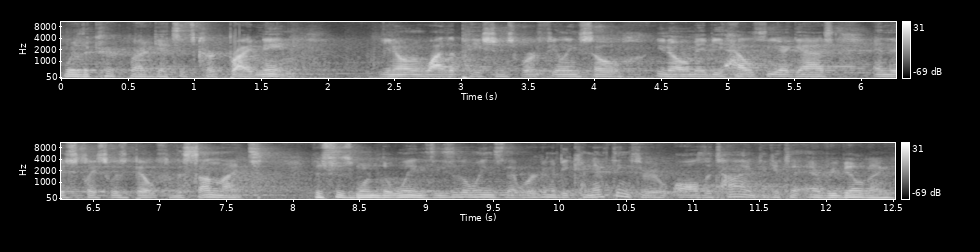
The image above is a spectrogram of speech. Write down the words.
where the Kirkbride gets its Kirkbride name. You know, why the patients were feeling so, you know, maybe healthy, I guess, and this place was built for the sunlight. This is one of the wings. These are the wings that we're going to be connecting through all the time to get to every building.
